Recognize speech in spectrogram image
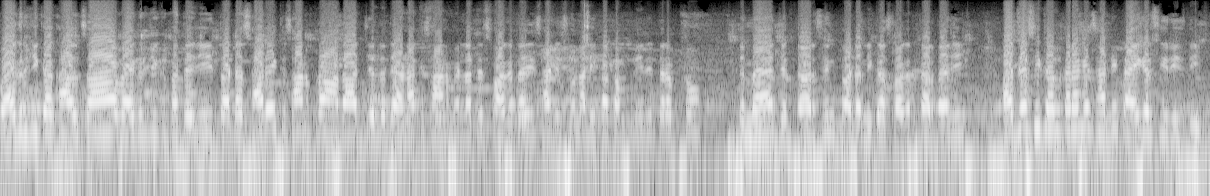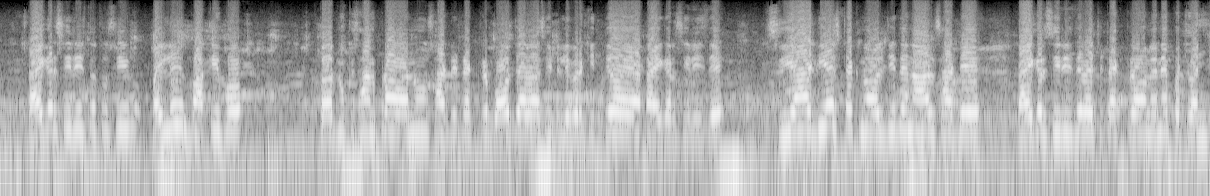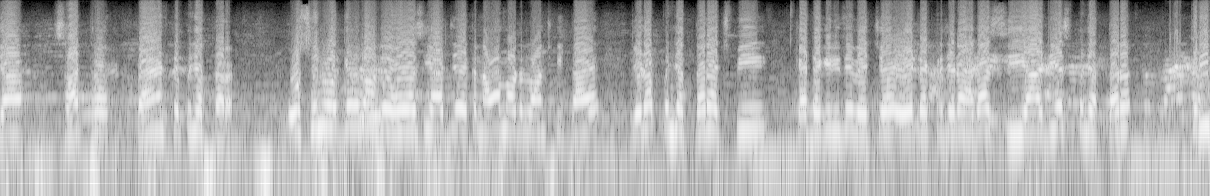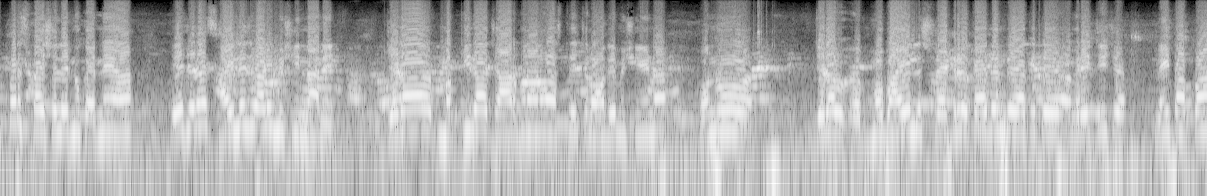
ਵਾਹਿਗੁਰੂ ਜੀ ਕਾ ਖਾਲਸਾ, ਵਾਹਿਗੁਰੂ ਜੀ ਕੀ ਫਤਿਹ ਜੀ। ਤੁਹਾਡਾ ਸਾਰੇ ਕਿਸਾਨ ਭਰਾਵਾਂ ਦਾ ਅੱਜ ਲੁਧਿਆਣਾ ਕਿਸਾਨ ਮੇਲਾ ਤੇ ਸਵਾਗਤ ਹੈ ਜੀ ਸਾਡੀ ਸੋਨਾਲੀਕਾ ਕੰਪਨੀ ਦੀ ਤਰਫ ਤੋਂ ਤੇ ਮੈਂ ਜਗਤਾਰ ਸਿੰਘ ਤੁਹਾਡਾ ਨਿੱਘਾ ਸਵਾਗਤ ਕਰਦਾ ਜੀ। ਅੱਜ ਅਸੀਂ ਗੱਲ ਕਰਾਂਗੇ ਸਾਡੀ ਟਾਈਗਰ ਸੀਰੀਜ਼ ਦੀ। ਟਾਈਗਰ ਸੀਰੀਜ਼ ਤੋਂ ਤੁਸੀਂ ਪਹਿਲੇ ਹੀ ਵਾਕਿਫ ਹੋ। ਤੁਹਾਨੂੰ ਕਿਸਾਨ ਭਰਾਵਾਂ ਨੂੰ ਸਾਡੇ ਟਰੈਕਟਰ ਬਹੁਤ ਜ਼ਿਆਦਾ ਅਸੀਂ ਡਿਲੀਵਰ ਕੀਤੇ ਹੋਏ ਆ ਟਾਈਗਰ ਸੀਰੀਜ਼ ਦੇ। CRDS ਟੈਕਨੋਲੋਜੀ ਦੇ ਨਾਲ ਸਾਡੇ ਟਾਈਗਰ ਸੀਰੀਜ਼ ਦੇ ਵਿੱਚ ਟਰੈਕਟਰ ਆਉਂਦੇ ਨੇ 55 60 65 ਤੇ 75 ਉਸੇ ਨੂੰ ਅੱਗੇ ਵਧਾਉਂਦੇ ਹੋਏ ਅਸੀਂ ਅੱਜ ਇੱਕ ਨਵਾਂ ਮਾਡਲ ਲਾਂਚ ਕੀਤਾ ਹੈ, ਜਿਹੜਾ 75 HP ਕੈਟਾਗਰੀ ਦੇ ਵਿੱਚ ਇਹ ਟਰੈਕਟਰ ਜਿਹੜਾ ਹੈਗਾ CRDS 75 ਕਰੀਪਰ ਸਪੈਸ਼ਲ ਇਹਨੂੰ ਕਹਿੰਦੇ ਆ। ਇਹ ਜਿਹੜਾ ਸਾਈਲੇਜ ਵਾਲੀ ਮਸ਼ੀਨਾਂ ਨੇ, ਜਿਹੜਾ ਮੱਕੀ ਦਾ ਅਚਾਰ ਬਣਾਉਣ ਵਾਸਤੇ ਚਲਾਉਂਦੇ ਮਸ਼ੀਨ, ਉਹਨੂੰ ਜਿਹੜਾ ਮੋਬਾਈਲ ਸ਼੍ਰੈਡਰ ਕਹਿ ਦਿੰਦੇ ਆ ਕਿਤੇ ਅੰਗਰੇਜ਼ੀ ਚ, ਨਹੀਂ ਤਾਂ ਆਪਾਂ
